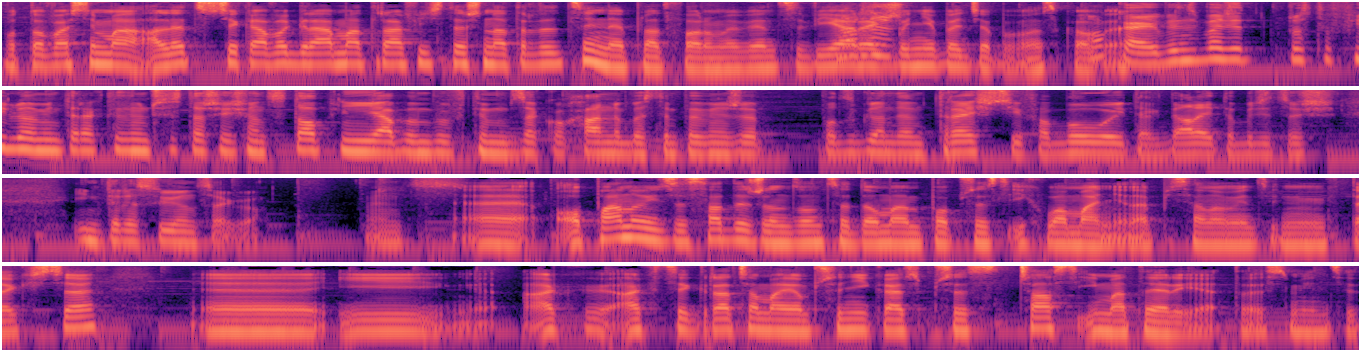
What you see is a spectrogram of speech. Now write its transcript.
Bo to właśnie ma, ale co ciekawe, gra ma trafić też na tradycyjne platformy, więc VR no, jakby nie będzie obowiązkowy. Okej, okay, więc będzie po prostu filmem interaktywnym 360 stopni. Ja bym był w tym zakochany, bo jestem pewien, że pod względem treści, fabuły i tak dalej, to będzie coś interesującego. Więc... E, opanuj zasady rządzące domem poprzez ich łamanie, napisano między innymi w tekście. E, i ak akcje gracza mają przenikać przez czas i materię. To jest między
